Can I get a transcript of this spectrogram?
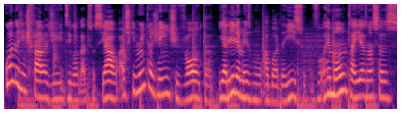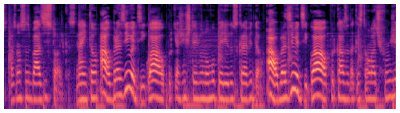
Quando a gente fala de desigualdade social, acho que muita gente volta, e a Lília mesmo aborda isso, remonta aí as nossas, as nossas bases históricas, né? Então, ah, o Brasil é desigual porque a gente teve um longo período de escravidão. Ah, o Brasil é desigual por causa da questão latifundiária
